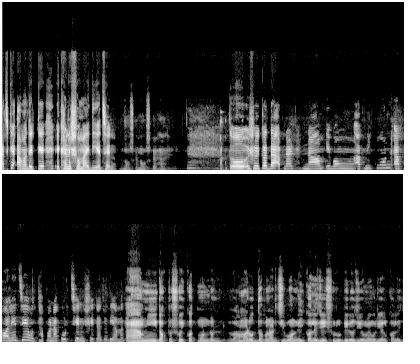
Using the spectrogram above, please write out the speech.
আজকে আমাদেরকে এখানে সময় দিয়েছেন। নমস্কার নমস্কার হ্যাঁ। তো সৈকতদা আপনার নাম এবং আপনি কোন কলেজে অধ্যাপনা করছেন সেটা যদি আমাদের হ্যাঁ আমি ডক্টর সৈকত মণ্ডল। আমার অধ্যাপনার জীবন এই কলেজেই শুরু ডিরোজিও মেমোরিয়াল কলেজ।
